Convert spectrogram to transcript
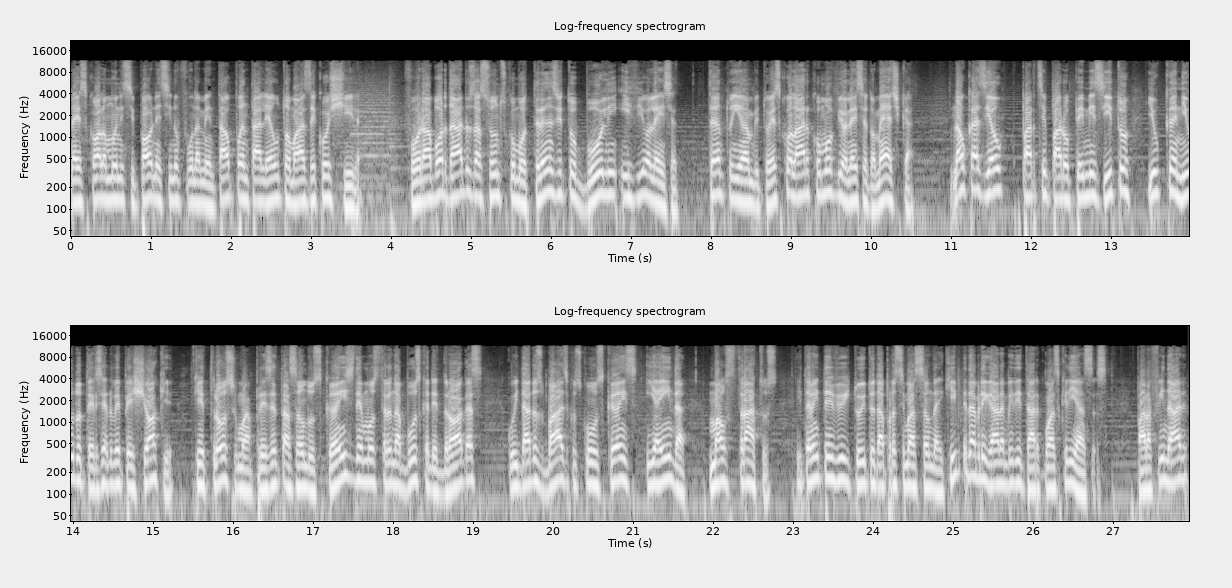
da Escola Municipal de Ensino Fundamental Pantaleão Tomás de Coxilha. Foram abordados assuntos como trânsito, bullying e violência, tanto em âmbito escolar como violência doméstica. Na ocasião, participaram o PMZito e o Canil do terceiro BP Choque, que trouxe uma apresentação dos cães demonstrando a busca de drogas, cuidados básicos com os cães e ainda maus tratos. E também teve o intuito da aproximação da equipe da Brigada Militar com as crianças. Para, final,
